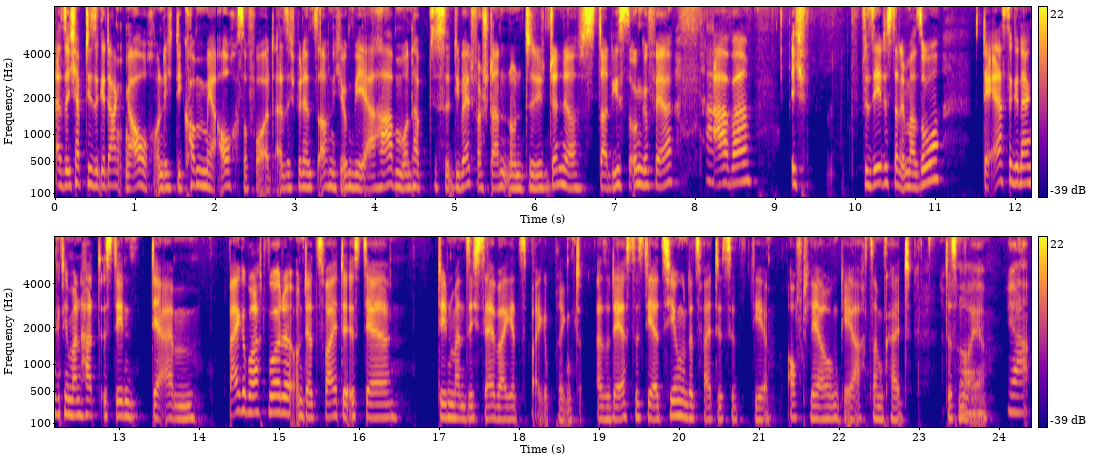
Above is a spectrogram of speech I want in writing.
Also ich habe diese Gedanken auch und ich, die kommen mir auch sofort. Also ich bin jetzt auch nicht irgendwie erhaben und habe die Welt verstanden und die Gender Studies so ungefähr. Ah. Aber ich sehe das dann immer so, der erste Gedanke, den man hat, ist den, der einem beigebracht wurde und der zweite ist der, den man sich selber jetzt beibringt. Also der erste ist die Erziehung und der zweite ist jetzt die Aufklärung, die Achtsamkeit, das. Neue. Ja,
